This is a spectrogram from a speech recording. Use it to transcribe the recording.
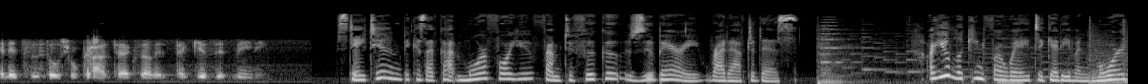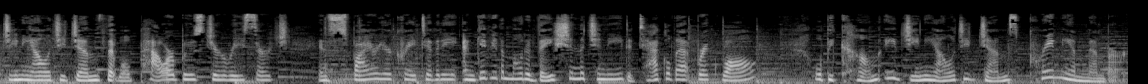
And it's the social context of it that gives it meaning. Stay tuned because I've got more for you from Tukufu Zuberi right after this. Are you looking for a way to get even more genealogy gems that will power boost your research, inspire your creativity, and give you the motivation that you need to tackle that brick wall? Well, become a Genealogy Gems premium member.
